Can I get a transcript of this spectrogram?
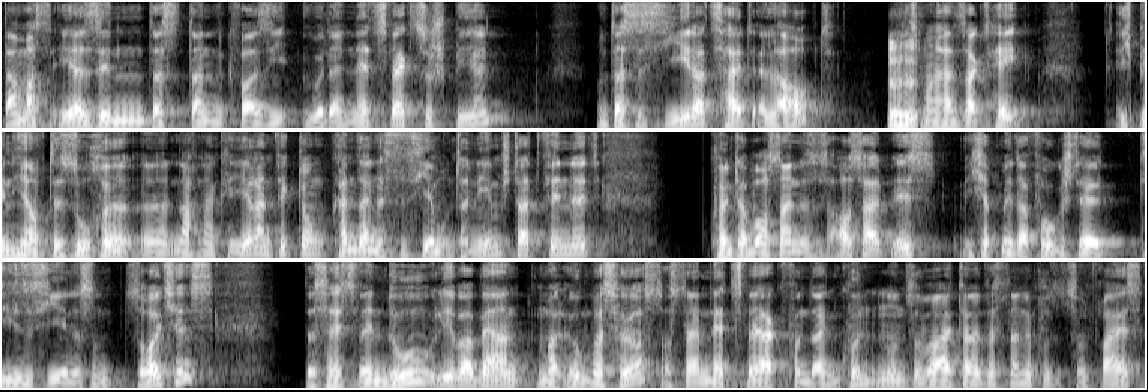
da macht es eher Sinn, das dann quasi über dein Netzwerk zu spielen. Und das ist jederzeit erlaubt, mhm. dass man halt sagt, hey, ich bin hier auf der Suche äh, nach einer Karriereentwicklung. Kann sein, dass es hier im Unternehmen stattfindet. Könnte aber auch sein, dass es außerhalb ist. Ich habe mir da vorgestellt, dieses, jenes und solches. Das heißt, wenn du, lieber Bernd, mal irgendwas hörst aus deinem Netzwerk, von deinen Kunden und so weiter, dass deine Position frei ist,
